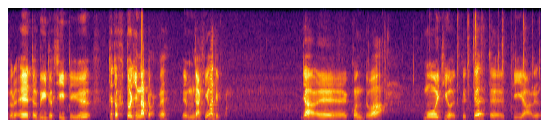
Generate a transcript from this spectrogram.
これ A と B と C っていう、ちょっと太字になってますね。無駄比ができます。じゃあ、えー、今度は、もう1を作って、えー、tr1。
